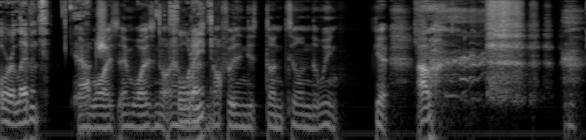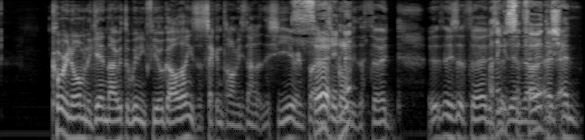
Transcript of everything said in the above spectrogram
or 11th. and why is, and why is not and why is 14th. not in is done still in the wing. Yeah. Um, Corey Norman again though with the winning field goal. I think it's the second time he's done it this year, and Third, it's isn't probably it? the third. Is it third? I Is think it? it's the And, third this and, and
